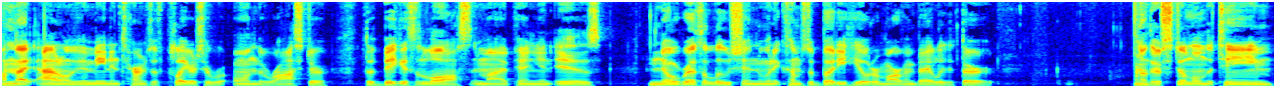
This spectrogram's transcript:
I'm not. I don't even mean in terms of players who were on the roster. The biggest loss, in my opinion, is no resolution when it comes to Buddy Hield or Marvin Bagley III. Now they're still on the team,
